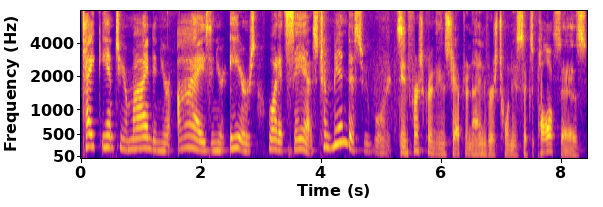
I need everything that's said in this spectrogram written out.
take into your mind and your eyes and your ears what it says. Tremendous rewards. In 1 Corinthians chapter 9, verse 26, Paul says,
